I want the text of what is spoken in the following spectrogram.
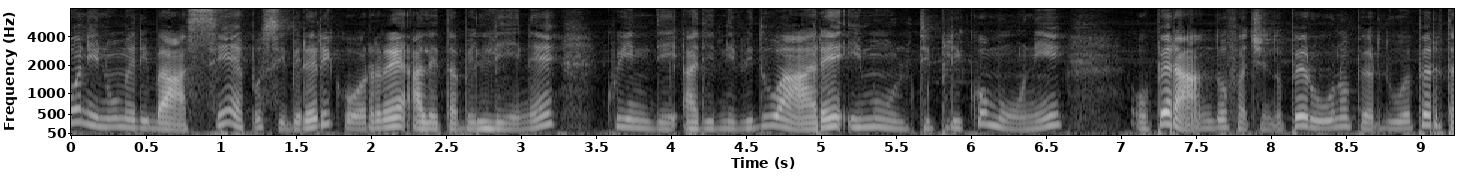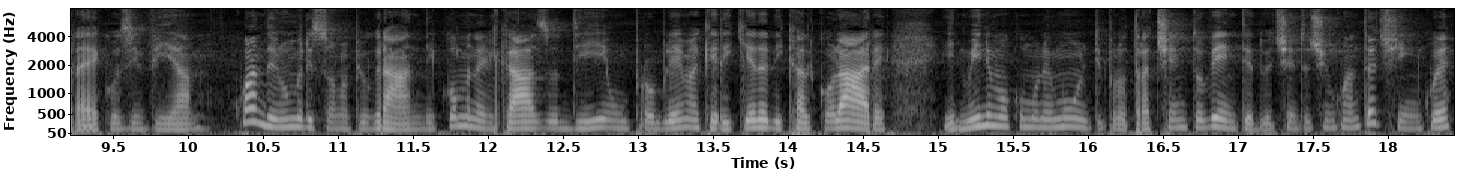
con i numeri bassi è possibile ricorrere alle tabelline, quindi ad individuare i multipli comuni operando facendo per 1, per 2, per 3 e così via. Quando i numeri sono più grandi, come nel caso di un problema che richieda di calcolare il minimo comune multiplo tra 120 e 255,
